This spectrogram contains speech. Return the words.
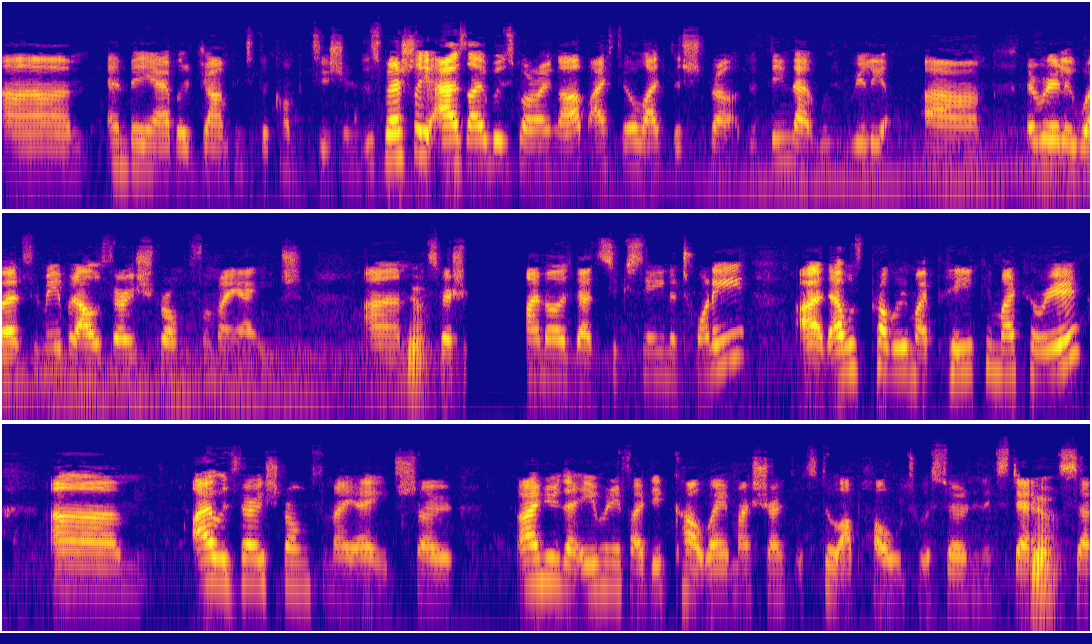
Um, and being able to jump into the competitions, especially as I was growing up, I feel like the the thing that was really um, that really worked for me. But I was very strong for my age, um, yeah. especially time I was about sixteen or twenty. Uh, that was probably my peak in my career. Um, I was very strong for my age, so I knew that even if I did cut weight, my strength would still uphold to a certain extent. Yeah. So,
